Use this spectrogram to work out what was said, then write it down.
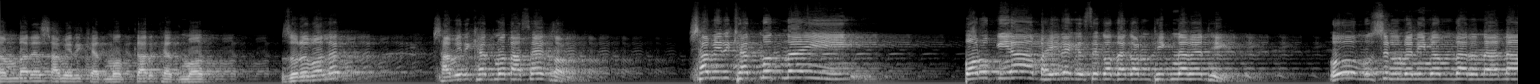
নম্বরে স্বামীর খেদমত, কার খেদমত? জোরে বলে স্বামীর খেদমত আছে এখন? স্বামীর খেদমত নাই। পরকিয়া বাইরে গেছে কথা কন, ঠিক না বে ঠিক? ও মুসলমান ইমানদার না না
